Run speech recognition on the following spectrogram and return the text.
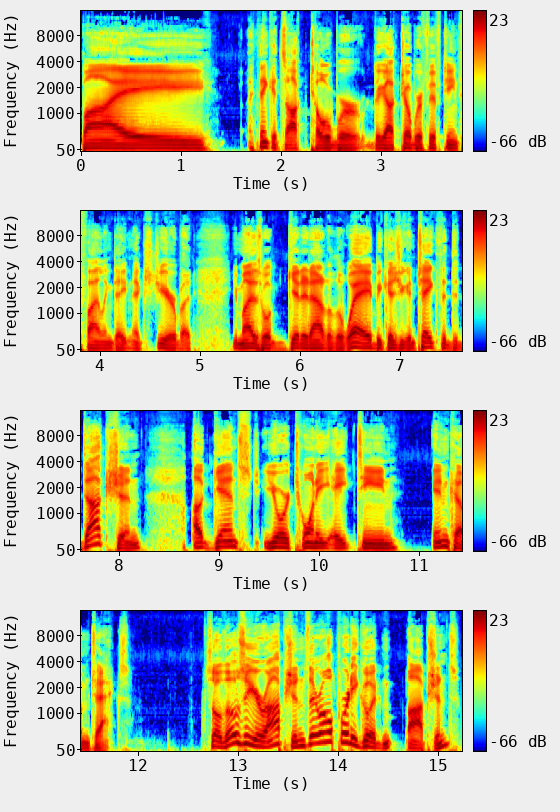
by I think it's October, the October 15th filing date next year, but you might as well get it out of the way because you can take the deduction against your 2018 income tax. So those are your options. They're all pretty good options.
